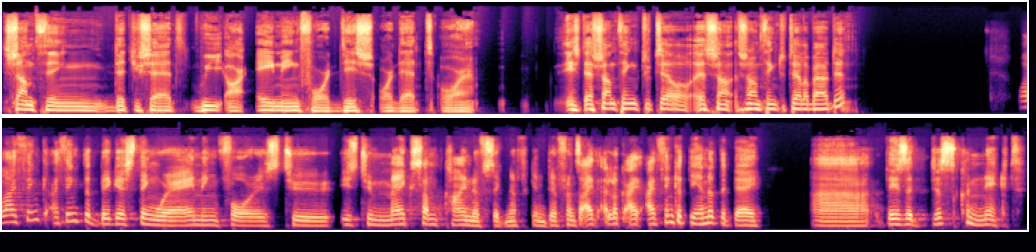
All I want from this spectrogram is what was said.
something that you said we are aiming for this or that, or is there something to tell? Uh, so, something to tell about that? Well, I think I think the biggest thing we're aiming for is to is to make some kind of significant difference. I look. I, I think at the end of the day, uh, there's a disconnect.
